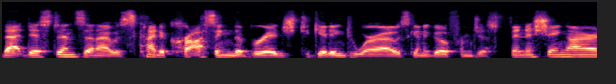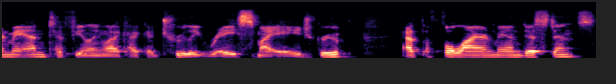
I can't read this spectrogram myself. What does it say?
that distance. And I was kind of crossing the bridge to getting to where I was going to go from just finishing Ironman to feeling like I could truly race my age group at the full Ironman distance.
